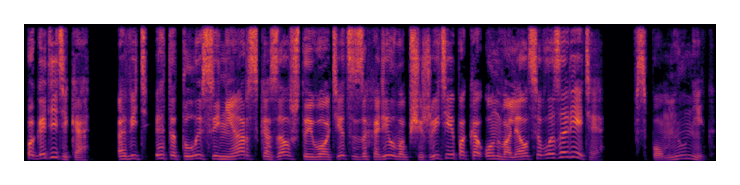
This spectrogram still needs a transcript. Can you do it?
«Погодите-ка», А ведь этот лысый Ниар сказал, что его отец заходил в общежитие, пока он валялся в лазарете», — вспомнил Ник.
